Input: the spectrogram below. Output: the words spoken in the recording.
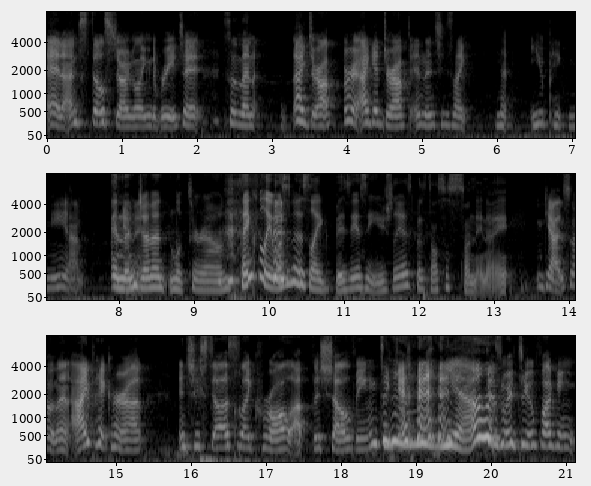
and I'm still struggling to reach it so then I drop or I get dropped and then she's like no, you pick me up And then it. Jenna looked around. Thankfully, it wasn't as like busy as it usually is, but it's also Sunday night. Yeah, so then I pick her up, and she still has to like crawl up the shelving to get it. yeah. Because we're too fucking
